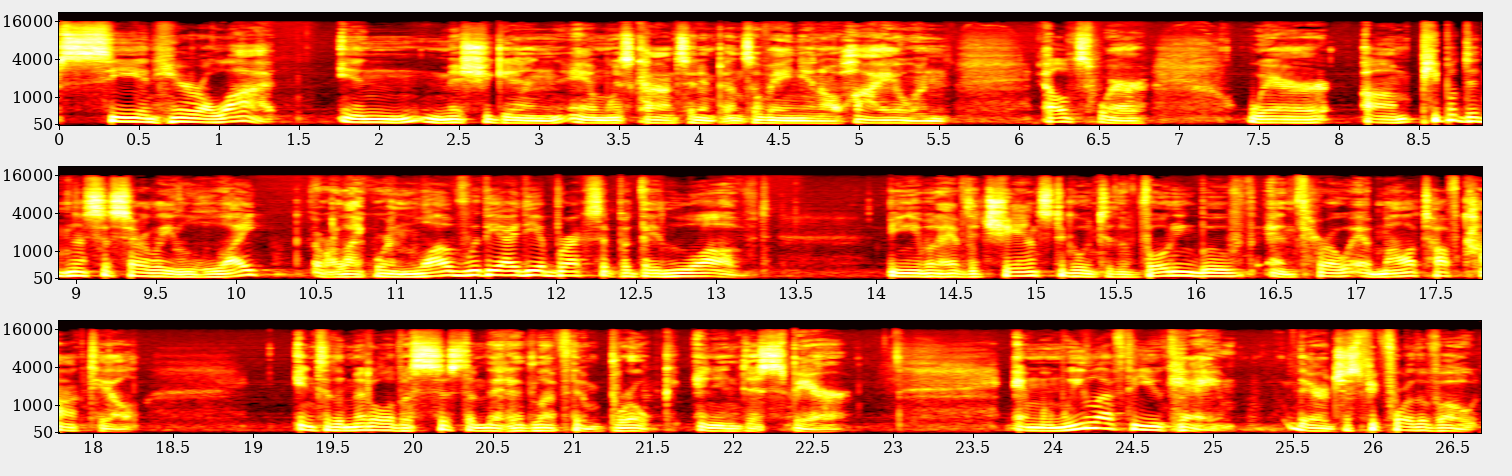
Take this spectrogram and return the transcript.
see and hear a lot in Michigan and Wisconsin and Pennsylvania and Ohio and elsewhere, where um, people didn't necessarily like or like were in love with the idea of Brexit, but they loved being able to have the chance to go into the voting booth and throw a Molotov cocktail into the middle of a system that had left them broke and in despair. And when we left the UK, there just before the vote,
